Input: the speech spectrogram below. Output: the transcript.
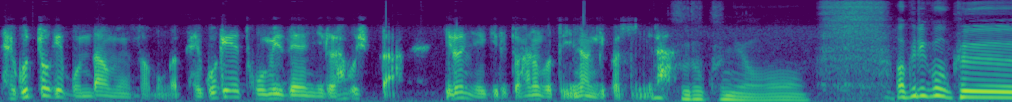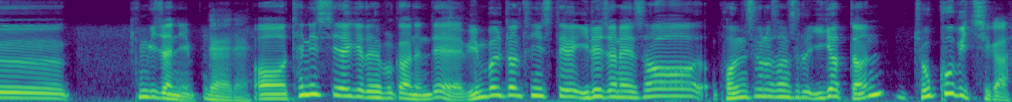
배구 쪽에 몸담으면서 뭔가 배구계에 도움이 되는 일을 하고 싶다 이런 얘기를 또 하는 것도 인상 깊었습니다. 그렇군요. 어, 그리고 그, 김 기자님. 네네. 어, 테니스 얘기도 해볼까 하는데, 윈블던 테니스 대회 1회전에서 권순우 선수를 이겼던 조코비치가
